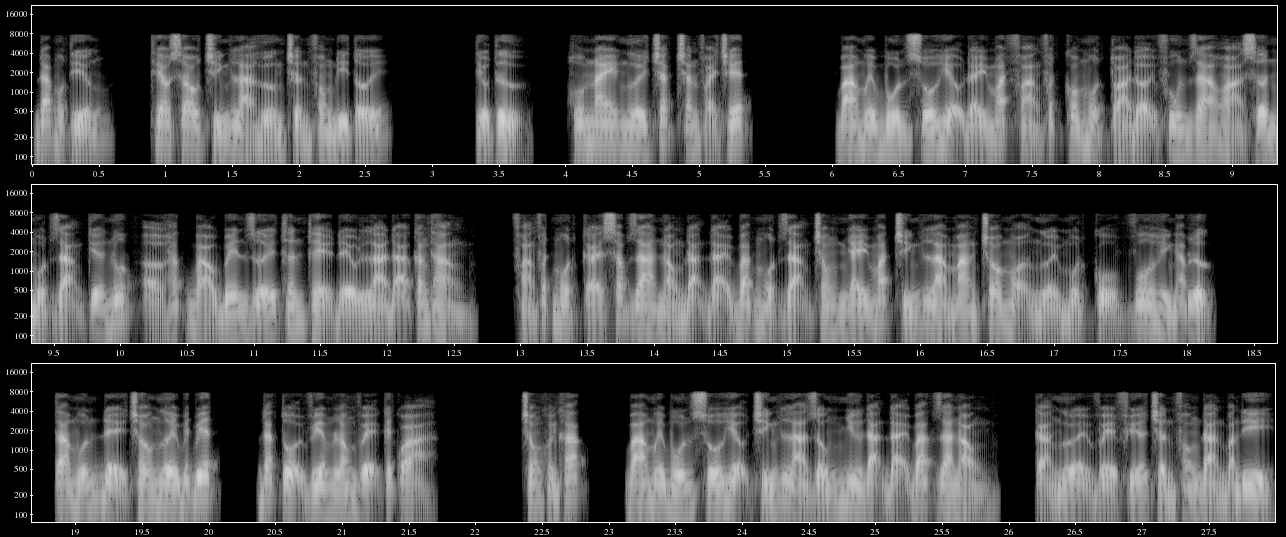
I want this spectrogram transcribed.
đáp một tiếng, theo sau chính là hướng Trần Phong đi tới. Tiểu tử, hôm nay ngươi chắc chắn phải chết. 34 số hiệu đáy mắt phảng phất có một tòa đợi phun ra hỏa sơn một dạng kia nút ở hắc bào bên dưới thân thể đều là đã căng thẳng, phảng phất một cái sắp ra nòng đạn đại bác một dạng trong nháy mắt chính là mang cho mọi người một cổ vô hình áp lực. Ta muốn để cho ngươi biết biết, đắc tội viêm long vệ kết quả. Trong khoảnh khắc, 34 số hiệu chính là giống như đạn đại bác ra nòng, cả người về phía Trần Phong đàn bắn đi,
